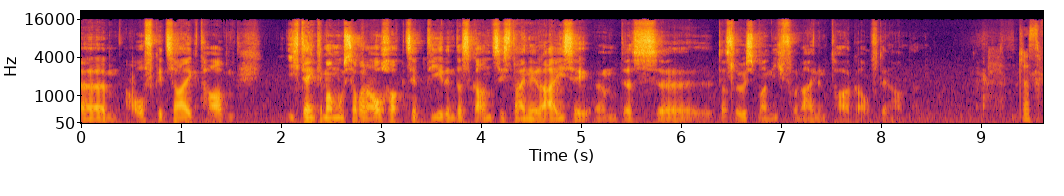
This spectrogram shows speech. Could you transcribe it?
ähm, aufgezeigt haben. Ich denke, man muss aber auch akzeptieren, das Ganze ist eine Reise. Ähm, das, äh, das löst man nicht von einem Tag auf den anderen. Das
